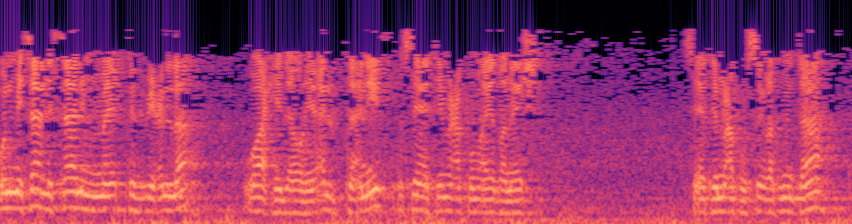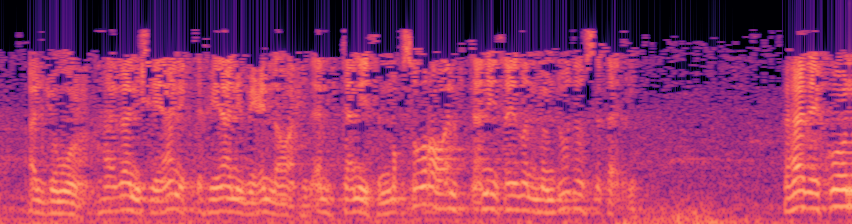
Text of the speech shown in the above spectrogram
والمثال الثاني مما يكتفي بعلة واحدة وهي ألف تأنيث وسيأتي معكم أيضا إيش؟ سيأتي معكم صيغة منتهى الجموع. هذان شيئان يكتفيان بعلة واحدة ألف تأنيث المقصورة وألف تأنيث أيضا ممدودة وستأتي. فهذا يكون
